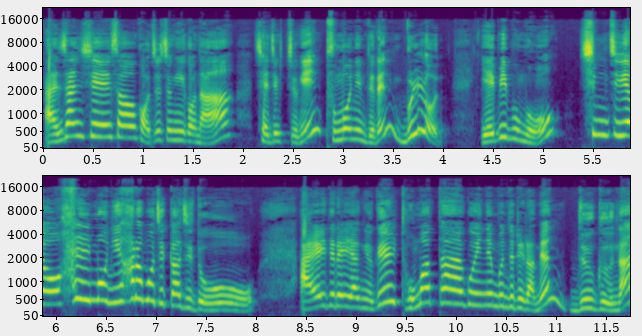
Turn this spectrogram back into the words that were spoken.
안산시에서 거주 중이거나 재직 중인 부모님들은 물론 예비 부모, 심지어 할머니, 할아버지까지도 아이들의 양육을 도맡아 하고 있는 분들이라면 누구나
